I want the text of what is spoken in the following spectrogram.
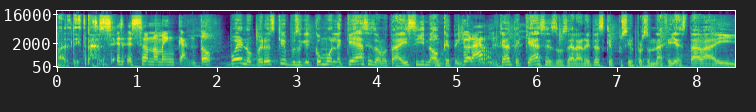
maldita. eso no me encantó. Bueno, pero es que, pues, ¿cómo le, ¿qué haces, Anota? Ahí sí, aunque te encante, ¿qué haces? O sea, la neta es que, pues, si el personaje ya estaba ahí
